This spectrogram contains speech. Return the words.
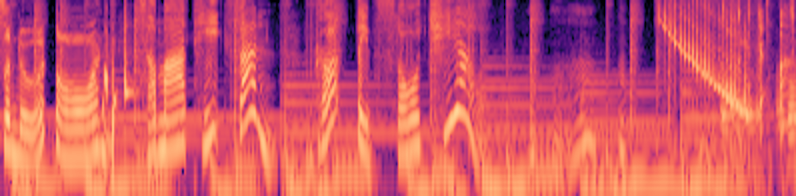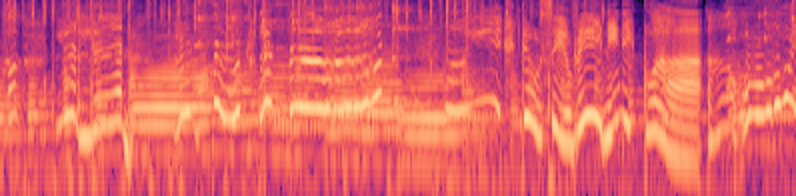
เสนอตอน สมาธิสั้น เพราะติดโซเชียลเลื่อนเลื่อนเลื่อนปืดเลื่อนปืดดูซีรีส์นี้ดีกว่าอุ้ย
